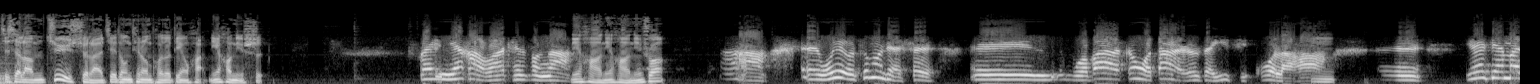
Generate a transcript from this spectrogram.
接下来我们继续来接通听众朋友的电话。您好，女士。喂，您好啊，陈峰啊。您好，您好，您说。啊，呃，我有这么点事儿，嗯，我吧跟我大儿子在一起过了啊，嗯嗯，原先吧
